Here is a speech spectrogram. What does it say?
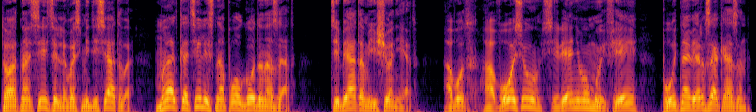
то относительно 80-го мы откатились на полгода назад. Тебя там еще нет. А вот Авосю, Сиреневому и Фее путь наверх заказан.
